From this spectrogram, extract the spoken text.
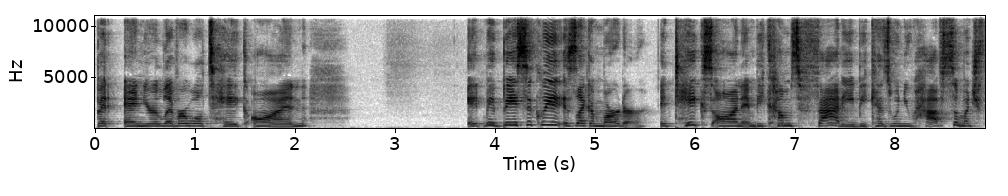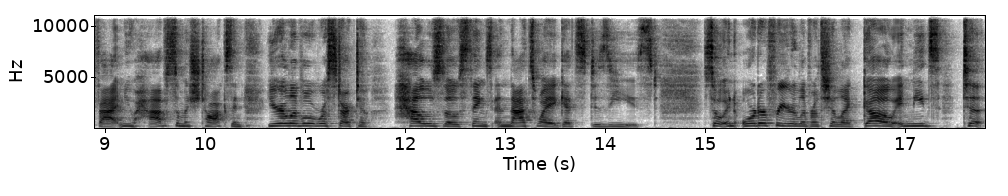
but and your liver will take on it, it basically is like a martyr. It takes on and becomes fatty because when you have so much fat and you have so much toxin, your liver will start to house those things, and that's why it gets diseased. So, in order for your liver to let go, it needs to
